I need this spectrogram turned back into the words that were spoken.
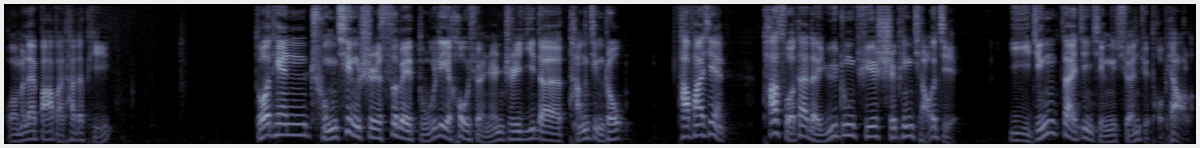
我们来扒扒他的皮。昨天，重庆市四位独立候选人之一的唐静洲，他发现他所在的渝中区石坪桥街已经在进行选举投票了。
